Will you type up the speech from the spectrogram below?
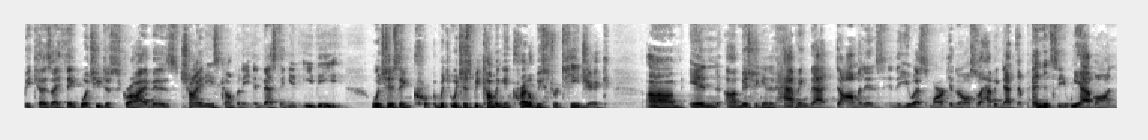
because I think what you describe is Chinese company investing in EV, which is inc- which, which is becoming incredibly strategic um, in uh, Michigan and having that dominance in the U.S. market and also having that dependency we have on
